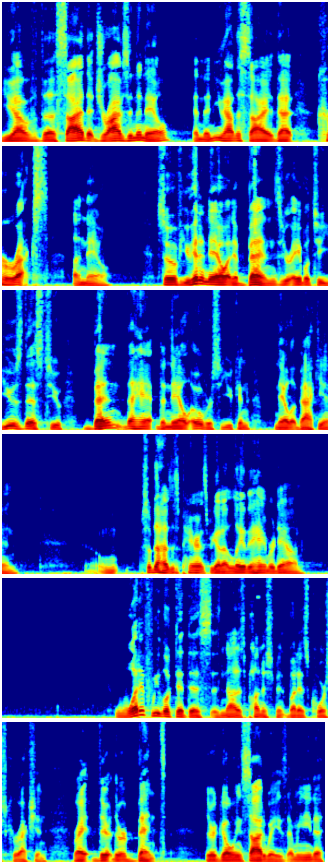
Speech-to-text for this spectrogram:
You have the side that drives in the nail, and then you have the side that corrects a nail. So if you hit a nail and it bends, you're able to use this to bend the, ha- the nail over so you can nail it back in. Sometimes as parents, we got to lay the hammer down. What if we looked at this as not as punishment, but as course correction? Right? They're, they're bent they're going sideways, and we need to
